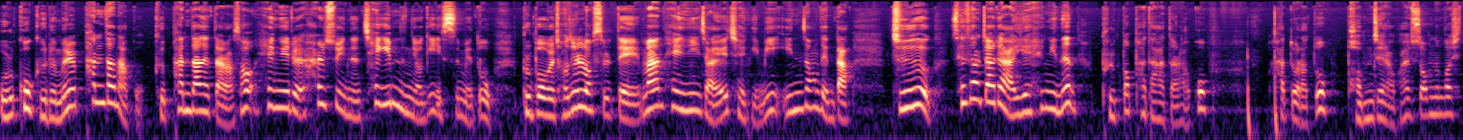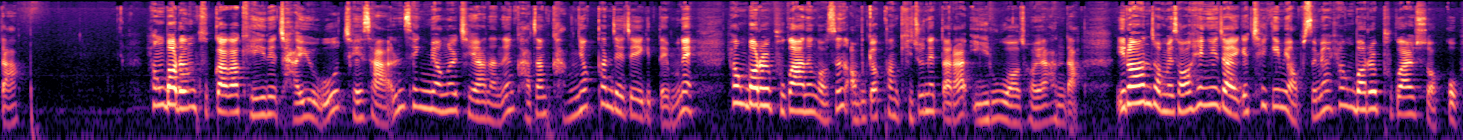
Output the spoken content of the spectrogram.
옳고 그름을 판단하고 그 판단에 따라서 행위를 할 수 있는 책임 능력이 있음에도 불법을 저질렀을 때에만 행위자의 책임이 인정된다. 즉, 3살짜리 아이의 행위는 불법하다 하더라도 범죄라고 할 수 없는 것이다. 형벌은 국가가 개인의 자유, 재산, 생명을 제한하는 가장 강력한 제재이기 때문에 형벌을 부과하는 것은 엄격한 기준에 따라 이루어져야 한다. 이러한 점에서 행위자에게 책임이 없으면 형벌을 부과할 수 없고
